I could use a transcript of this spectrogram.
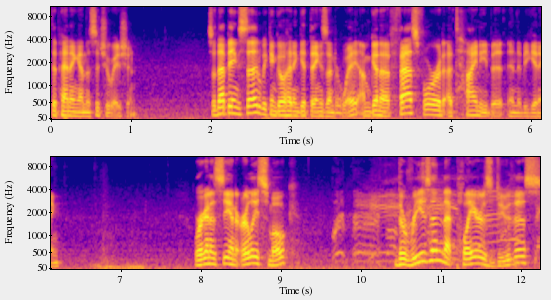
depending on the situation. So that being said, we can go ahead and get things underway. I'm going to fast forward a tiny bit in the beginning. We're going to see an early smoke. The reason that players do this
